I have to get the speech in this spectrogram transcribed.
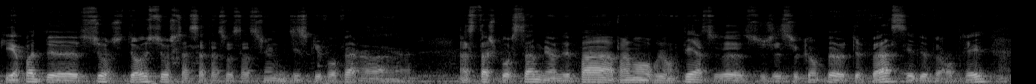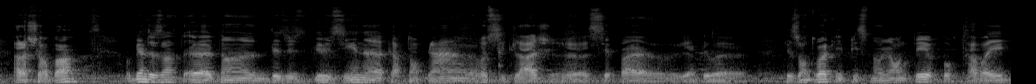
qu'il n'y a pas de source, de ressources à cette association. Ils me disent qu'il faut faire un, un stage pour ça, mais on n'est pas vraiment orienté à ce sujet. Ce qu'on peut te faire, c'est de faire entrer à la Chorba, ou bien euh, dans des us- usines, carton plein, recyclage, c'est pas, euh, il y a des, euh, endroits qui puissent nous orienter pour travailler.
